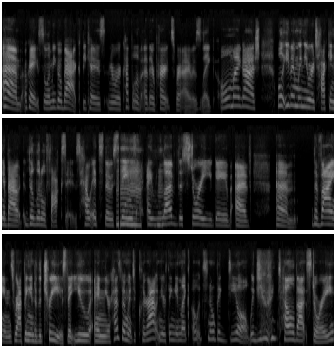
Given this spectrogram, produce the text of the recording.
Um, okay, so let me go back because there were a couple of other parts where I was like, oh my gosh. Well, even when you were talking about the little foxes, how it's those things, mm-hmm. I love the story you gave of um the vines wrapping into the trees that you and your husband went to clear out and you're thinking like oh it's no big deal would you tell that story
